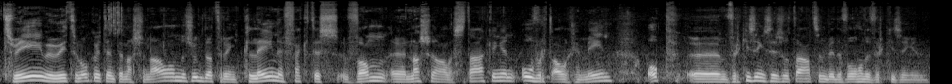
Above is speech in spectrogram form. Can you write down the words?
Twee, we weten ook uit internationaal onderzoek dat er een klein effect is van uh, nationale stakingen over het algemeen op uh, verkiezingsresultaten bij de volgende verkiezingen.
